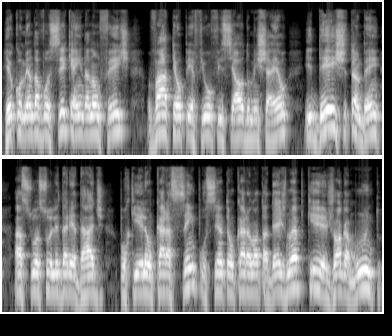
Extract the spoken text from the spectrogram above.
Recomendo a você que ainda não fez, vá até o perfil oficial do Michael e deixe também a sua solidariedade, porque ele é um cara 100%, é um cara nota 10, não é porque joga muito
